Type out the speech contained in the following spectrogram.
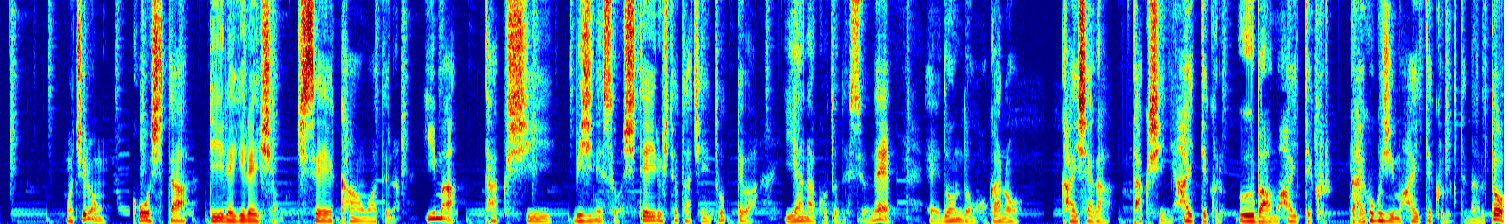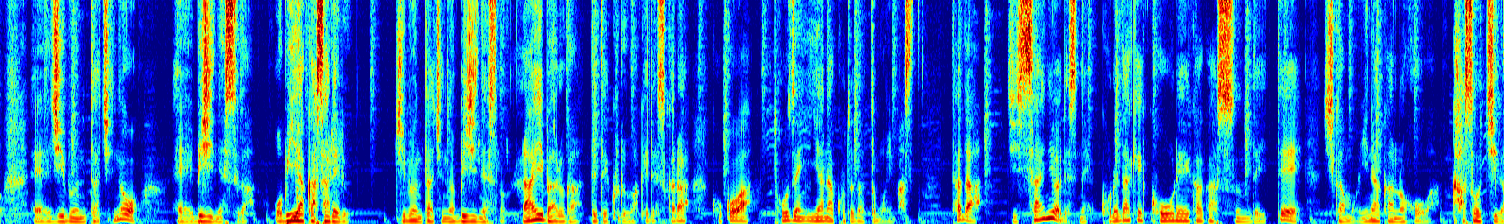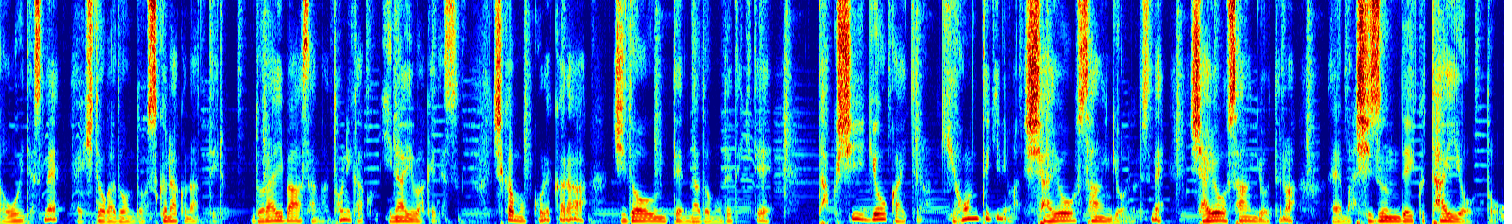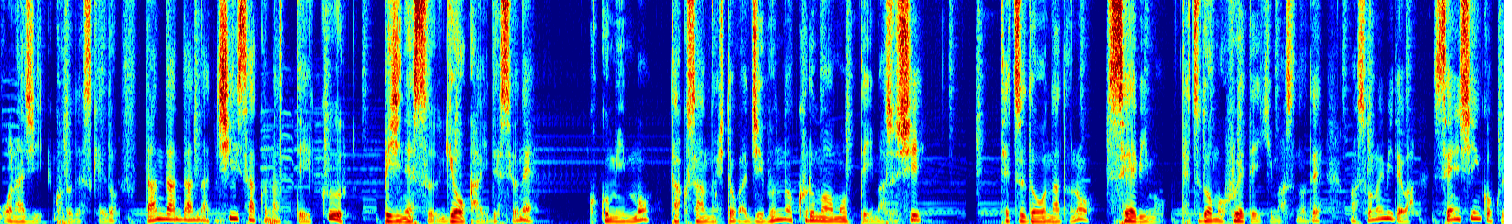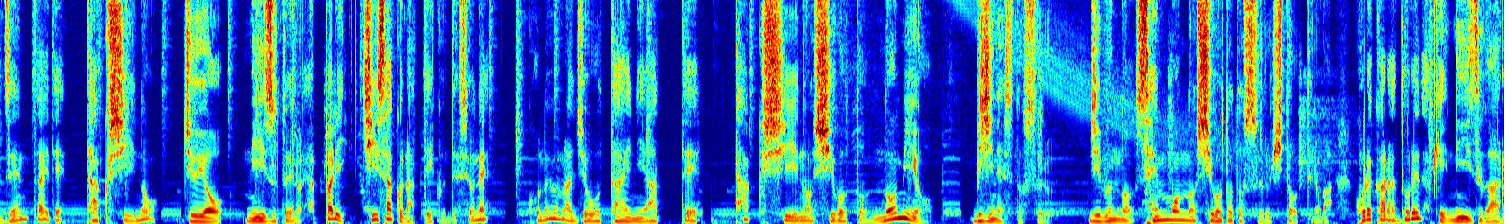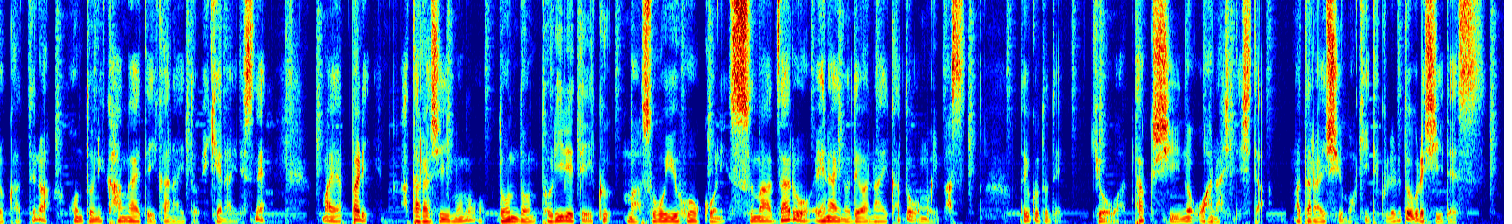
もちろん、こうしたディレギュレーション、規制緩和というのは、今、タクシービジネスをしている人たちにとっては嫌なことですよね。えどんどん他の会社がタクシーに入ってくる。ウーバーも入ってくる。外国人も入ってくるってなると、え自分たちの、えビジネスが脅かされる。自分たちのビジネスのライバルが出てくるわけですから、ここは当然嫌なことだと思います。ただ、実際にはですね、これだけ高齢化が進んでいて、しかも田舎の方は過疎地が多いですね。人がどんどん少なくなっている。ドライバーさんがとにかくいないわけです。しかもこれから自動運転なども出てきて、タクシー業界っていうのは基本的には車用産業なんですね。車用産業っていうのは、え、まあ沈んでいく太陽と同じことですけれど、だんだんだんだん小さくなっていくビジネス業界ですよね。国民もたくさんの人が自分の車を持っていますし、鉄道などの整備も、鉄道も増えていきますので、まあ、その意味では先進国全体でタクシーの需要、ニーズというのはやっぱり小さくなっていくんですよね。このような状態にあって、タクシーの仕事のみをビジネスとする。自分の専門の仕事とする人っていうのが、これからどれだけニーズがあるかっていうのは本当に考えていかないといけないですね。まあやっぱり新しいものをどんどん取り入れていく、まあそういう方向に進まざるを得ないのではないかと思います。ということで今日はタクシーのお話でした。また来週も聞いてくれると嬉しいです。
